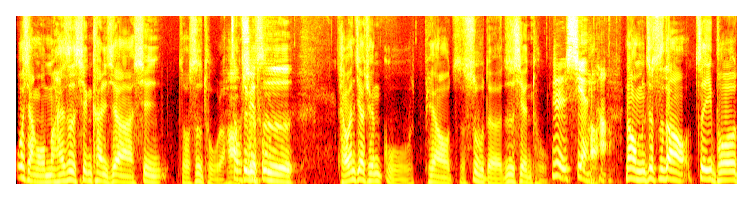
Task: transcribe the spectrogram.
我想我们还是先看一下线走势图了哈。这个是台湾加权股票指数的日线图。日线哈，那我们就知道这一波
